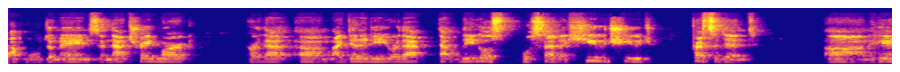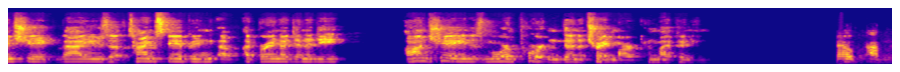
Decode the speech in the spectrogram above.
unstoppable domains and that trademark or that um, identity or that that legal will set a huge, huge precedent on handshake values of time stamping a, a brand identity on chain is more important than a trademark, in my opinion. You um,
